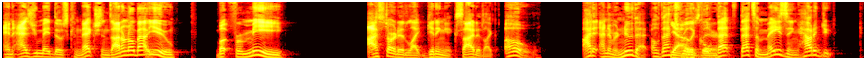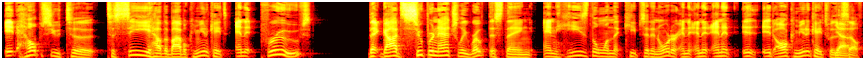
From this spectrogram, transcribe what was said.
and as you made those connections, I don't know about you, but for me, I started like getting excited. Like, oh, I, I never knew that. Oh, that's Yeah, really cool. there. That's that's amazing. How did you? It helps you to to see how the Bible communicates, and it proves that God supernaturally wrote this thing, and He's the one that keeps it in order, and and it and it it, it all communicates with Yeah. itself,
